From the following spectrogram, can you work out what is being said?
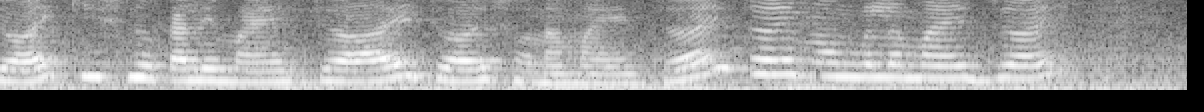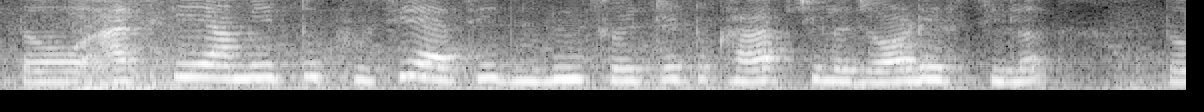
জয় কৃষ্ণকালী মায়ের জয় জয় সোনা মায়ের জয় জয় মঙ্গলা মায়ের জয়। তো আজকে আমি একটু খুশি আছি, দুদিন শরীরটা একটু খারাপ ছিল, জ্বর এসেছিল। তো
